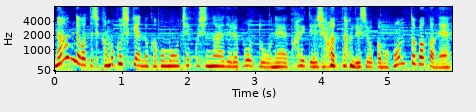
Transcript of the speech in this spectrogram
なんで私科目試験の過去問をチェックしないでレポートをね書いてしまったんでしょうか。もうほんとバカね。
